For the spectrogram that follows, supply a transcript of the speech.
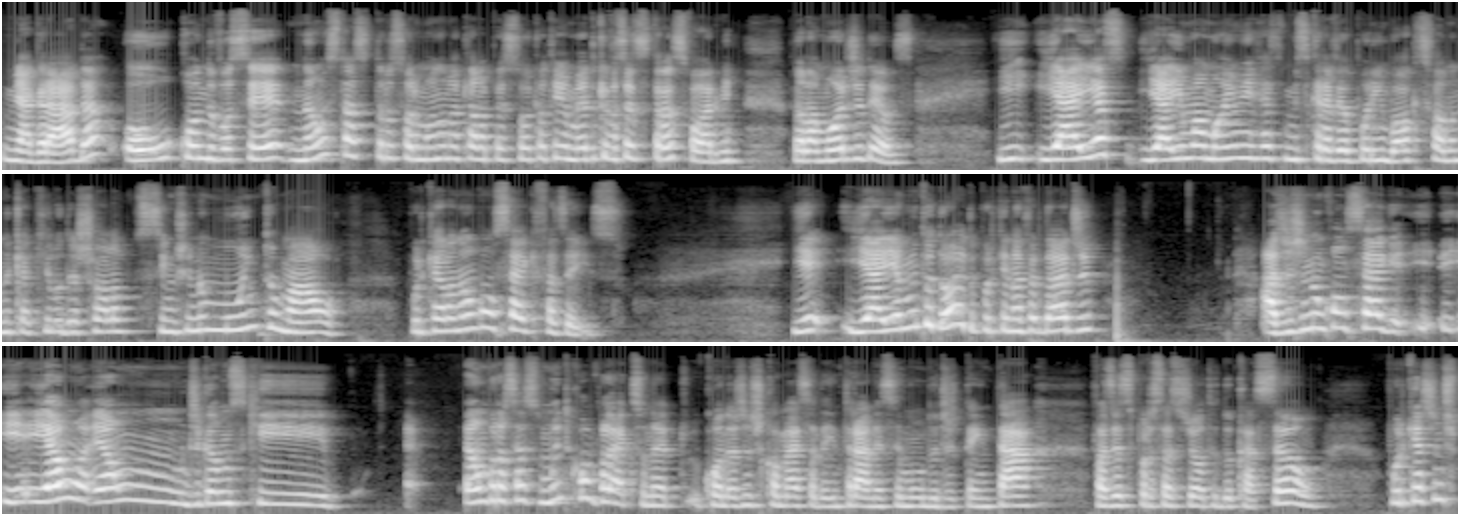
me agrada ou quando você não está se transformando naquela pessoa que eu tenho medo que você se transforme. Pelo amor de Deus. E, e, aí, e aí uma mãe me, me escreveu por inbox falando que aquilo deixou ela se sentindo muito mal. Porque ela não consegue fazer isso. E, e aí é muito doido, porque na verdade a gente não consegue. E, e é, um, é um, digamos que. É um processo muito complexo, né? Quando a gente começa a adentrar nesse mundo de tentar fazer esse processo de autoeducação, porque a gente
